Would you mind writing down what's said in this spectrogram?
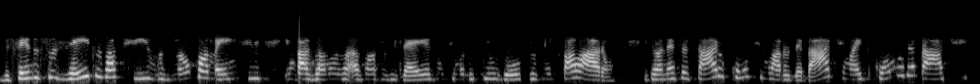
de sendo sujeitos ativos, não somente embasando as nossas ideias em cima do que os outros nos falaram. Então é necessário continuar o debate, mas como debate,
